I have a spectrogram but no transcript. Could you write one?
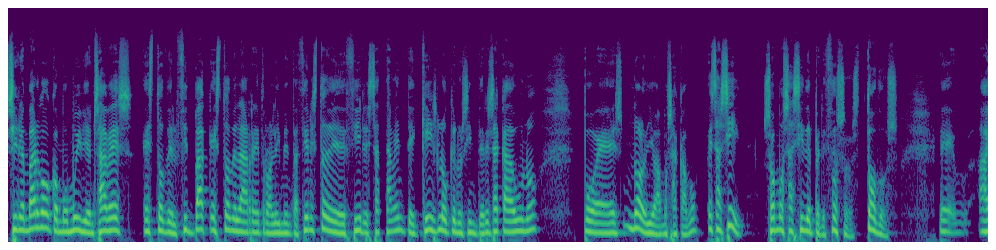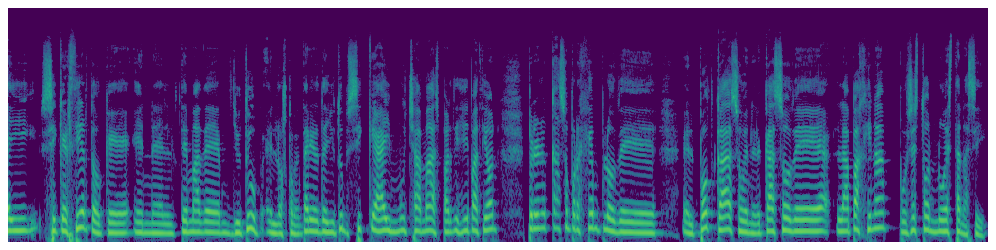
Sin embargo, como muy bien sabes, esto del feedback, esto de la retroalimentación, esto de decir exactamente qué es lo que nos interesa a cada uno, pues no lo llevamos a cabo. Es así, somos así de perezosos, todos. Eh, hay, sí que es cierto que en el tema de YouTube, en los comentarios de YouTube, sí que hay mucha más participación, pero en el caso, por ejemplo, de el podcast o en el caso de la página, pues esto no es tan así.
